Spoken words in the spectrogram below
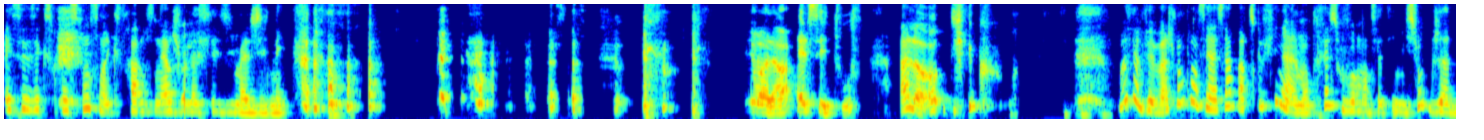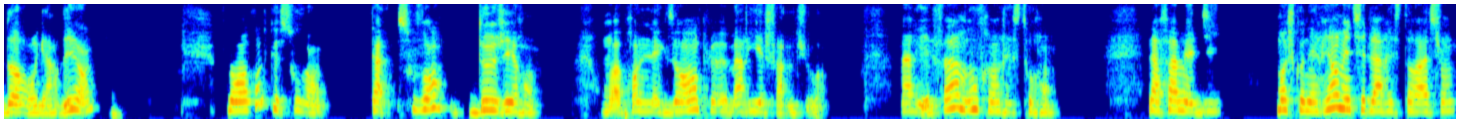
Et ces expressions sont extraordinaires, je vous laisse les imaginer. voilà, elle s'étouffe. Alors, du coup, moi, ça me fait vachement penser à ça parce que finalement, très souvent dans cette émission, que j'adore regarder, hein, je me rends compte que souvent, tu as souvent deux gérants. On va prendre l'exemple euh, mari et femme, tu vois. Mari et femme ouvrent un restaurant. La femme, elle dit Moi, je connais rien au métier de la restauration.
